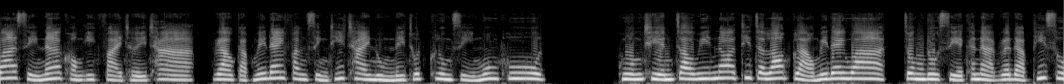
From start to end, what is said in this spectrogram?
ว่าสีหน้าของอีกฝ่ายเฉยชา ราวกับไม่ได้ฟังสิ่งที่ชายหนุ่มในชุดคลุมสีม่วงพูดหวงเฉียนจอวินอดที่จะลอบกล่าวไม่ได้ว่า จงดูเสียขนาดระดับที่สู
